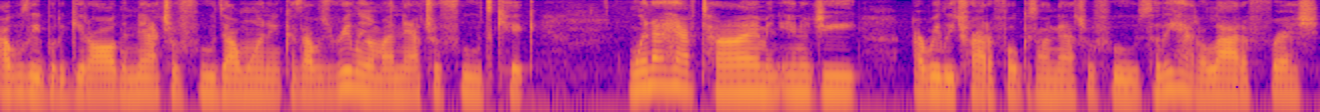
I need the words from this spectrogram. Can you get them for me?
I was able to get all the natural foods I wanted because I was really on my natural foods kick. When I have time and energy, I really try to focus on natural foods. So they had a lot of fresh,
